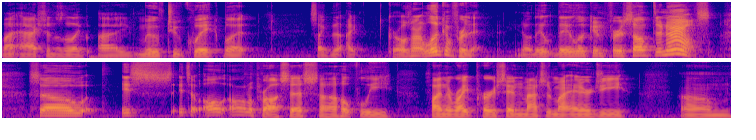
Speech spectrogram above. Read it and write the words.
my actions. Like I move too quick, but it's like I, girls aren't looking for that. You know, they they looking for something else. So it's it's all all a process. Uh, hopefully, find the right person matches my energy. Um,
